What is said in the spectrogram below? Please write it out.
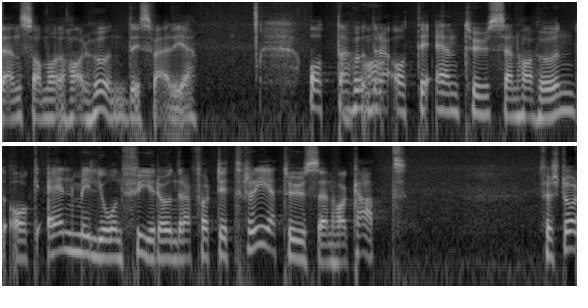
000 som har hund i Sverige. 881 000 har hund och 1 443 000 har katt. Förstår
